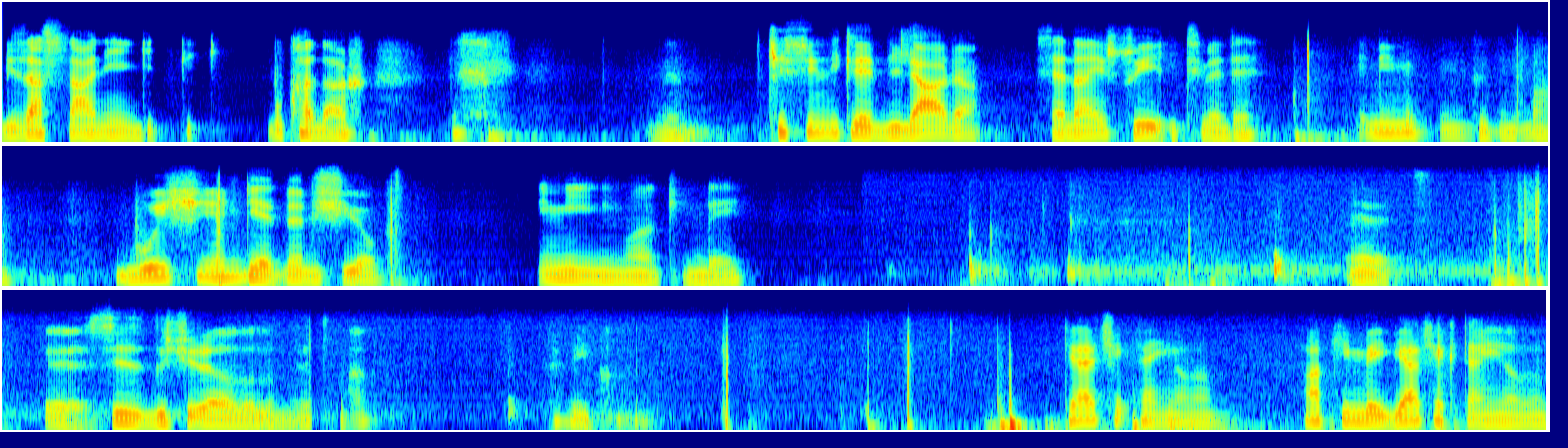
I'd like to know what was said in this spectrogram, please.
Biz hastaneye gittik. Bu kadar. Kesinlikle Dilara Sena'yı suya itmedi. Eminim kızım bak. Bu işin geri dönüşü yok. Eminim hakim bey. Evet. E, siz dışarı alalım lütfen. Tabii ki. Gerçekten yalan. Hakim Bey gerçekten yalan.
